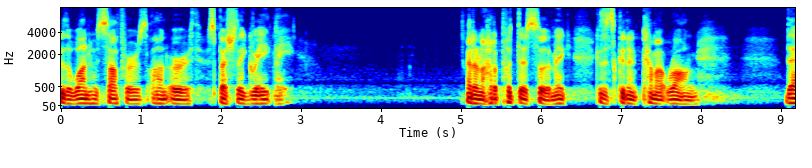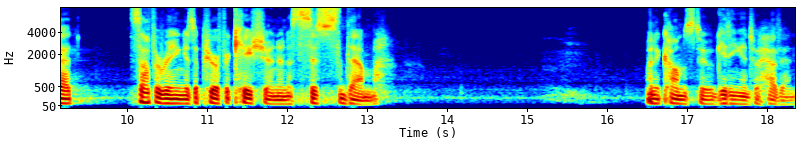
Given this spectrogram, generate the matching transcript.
To the one who suffers on earth, especially greatly. I don't know how to put this so to make, because it's going to come out wrong. That suffering is a purification and assists them when it comes to getting into heaven.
